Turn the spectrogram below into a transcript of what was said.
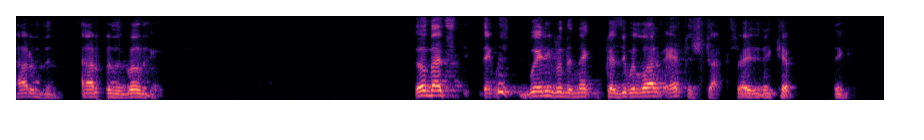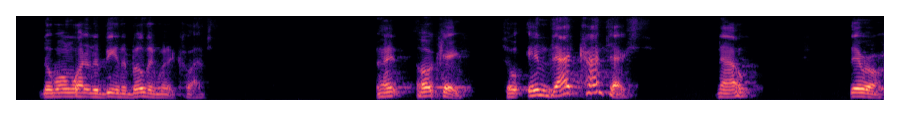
out of the out of the building. So that's they was waiting for the next because there were a lot of aftershocks, right? And they kept they, no one wanted to be in a building when it collapsed. Right? Okay. So in that context, now there are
